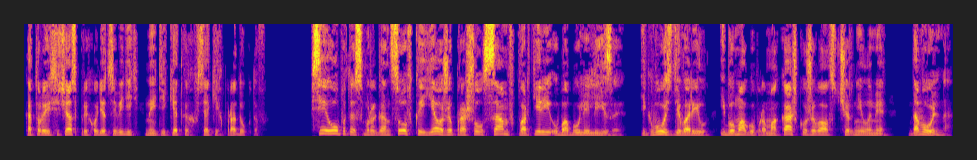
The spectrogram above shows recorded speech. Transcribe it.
которые сейчас приходится видеть на этикетках всяких продуктов. Все опыты с марганцовкой я уже прошел сам в квартире у бабули Лизы. И гвозди варил, и бумагу про макашку жевал с чернилами. Довольно.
